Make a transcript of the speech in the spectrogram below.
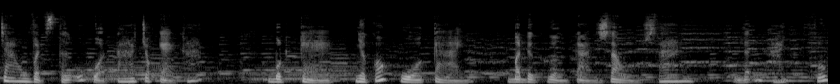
trao vật sở hữu của ta cho kẻ khác. Một kẻ nhờ có của cải mà được hưởng cả giàu sang lẫn hạnh phúc.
